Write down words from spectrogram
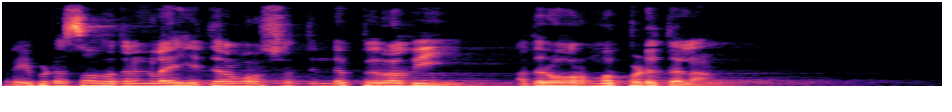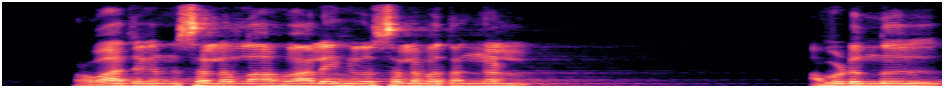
പ്രിയപ്പെട്ട സഹോദരങ്ങളെ ഹിജറ വർഷത്തിന്റെ പിറവി അതൊരു ഓർമ്മപ്പെടുത്തലാണ്. പ്രവാചകൻ സല്ലല്ലാഹു അലഹി വസ്ലമ തങ്ങൾ അവിടുന്ന്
